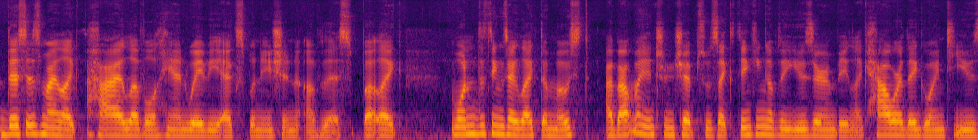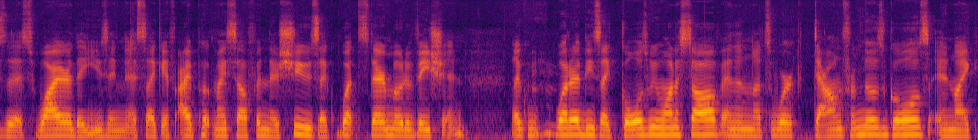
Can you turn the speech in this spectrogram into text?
this is my like high level hand wavy explanation of this, but like one of the things I liked the most about my internships was like thinking of the user and being like, how are they going to use this? Why are they using this? Like, if I put myself in their shoes, like, what's their motivation? Like, mm-hmm. what are these like goals we want to solve? And then let's work down from those goals and like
